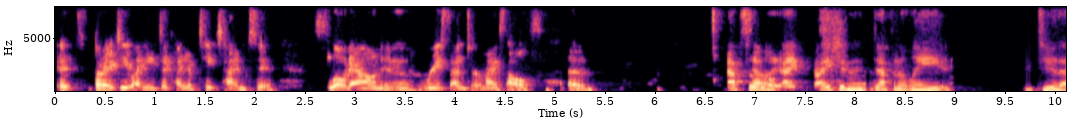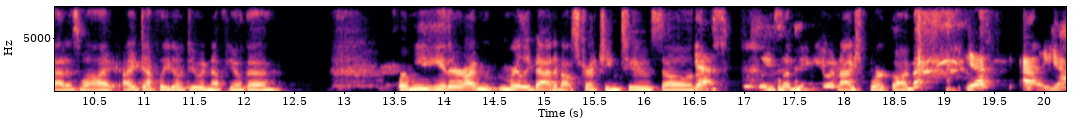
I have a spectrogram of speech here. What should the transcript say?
it's. But I do. I need to kind of take time to slow down and recenter myself. Um, Absolutely. I, I can definitely do that as well. I, I definitely don't do enough yoga for me either. I'm really bad about stretching too. So that's yes, something you and I should work on. yes, uh, yeah.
